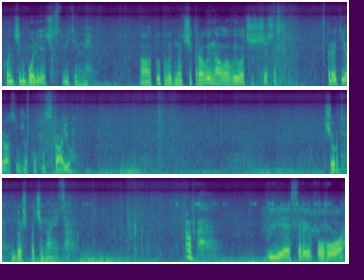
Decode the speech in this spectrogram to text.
Кончик більш чувствительний. А тут видно, чи трави наловило, чи ще щось. Третій раз уже попускаю. Чорт, дощ починається. Оп. Єсть риб. Ого!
